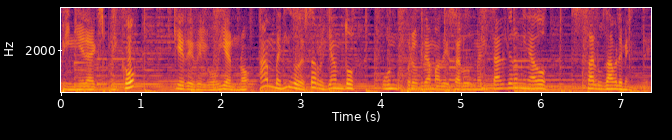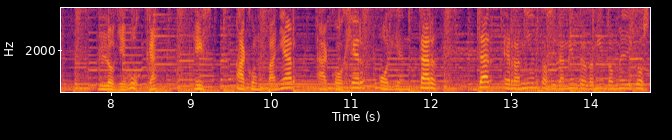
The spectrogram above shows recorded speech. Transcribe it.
Piñera explicó que desde el gobierno han venido desarrollando un programa de salud mental denominado Saludablemente. Lo que busca es acompañar, acoger, orientar, dar herramientas y también tratamientos médicos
